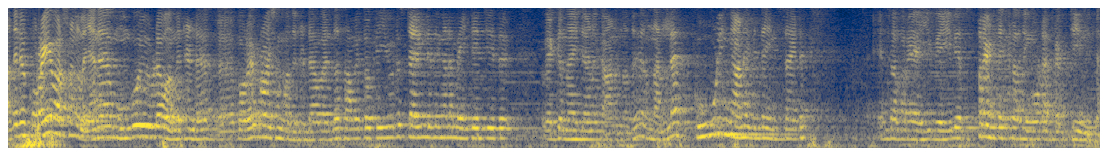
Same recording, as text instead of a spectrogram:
അതിന് കുറേ വർഷങ്ങൾ. ഞാൻ മുമ്പ് ഇവിടെ വന്നിട്ടുണ്ട്. കുറേ പ്രാവശ്യം വന്നിട്ടുണ്ട്. വരുന്ന സമയത്തൊക്കെ ഈ ഒരു സ്റ്റൈലിൽ ഇതിങ്ങനെ മെയിന്റെയിൻ ചെയ്ത് വെക്കുന്നതായിട്ടാണ് കാണുന്നത്. നല്ല കൂളിംഗ് ആണ് ഇതിന്റെ ഇൻസൈഡ് എന്താ പറയാ ഈ വെയിൽ എത്ര ഉണ്ടെങ്കിലും അത് ഇങ്ങോട്ട് എഫക്ട് ചെയ്യുന്നില്ല.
